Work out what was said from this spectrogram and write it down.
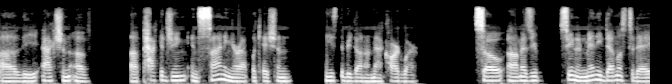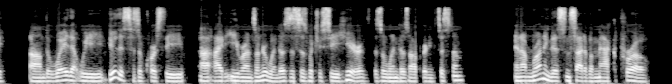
the action of uh, packaging and signing your application needs to be done on Mac hardware. So, um, as you've seen in many demos today, um, the way that we do this is, of course, the uh, IDE runs under Windows. This is what you see here. This is a Windows operating system. And I'm running this inside of a Mac Pro,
